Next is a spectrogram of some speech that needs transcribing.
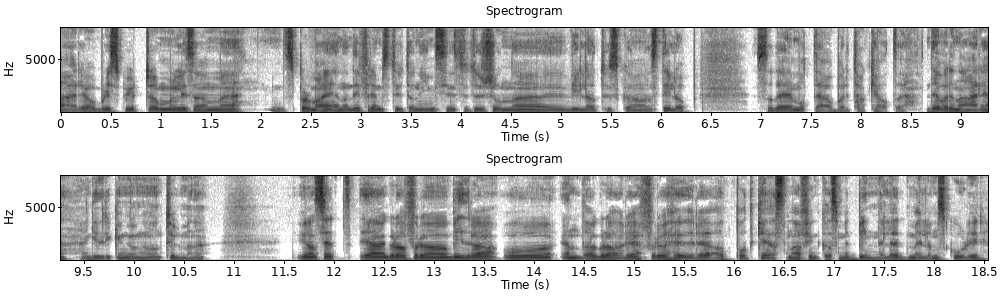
ære å bli spurt om liksom eh, Spør du meg, en av de fremste utdanningsinstitusjonene vil at du skal stille opp. Så det måtte jeg jo bare takke ja til. Det var en ære, jeg gidder ikke engang å tulle med det. Uansett, jeg er glad for å bidra, og enda gladere for å høre at podkasten har funka som et bindeledd mellom skoler.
